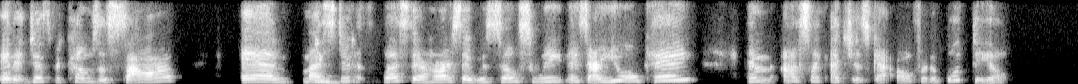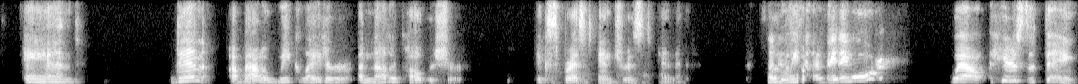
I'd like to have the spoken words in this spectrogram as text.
and it just becomes a sob. And my mm. students, bless their hearts, they were so sweet. They said, Are you okay? And I was like, I just got offered a book deal. And then about a week later, another publisher expressed interest in it. So do we have a bidding war? Well, here's the thing.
